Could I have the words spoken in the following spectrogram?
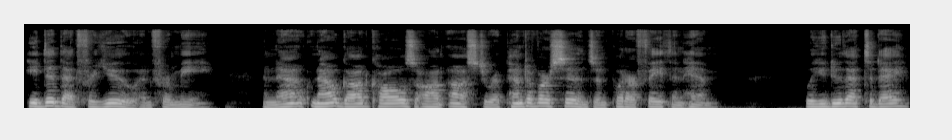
He did that for you and for me. And now, now God calls on us to repent of our sins and put our faith in Him. Will you do that today?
